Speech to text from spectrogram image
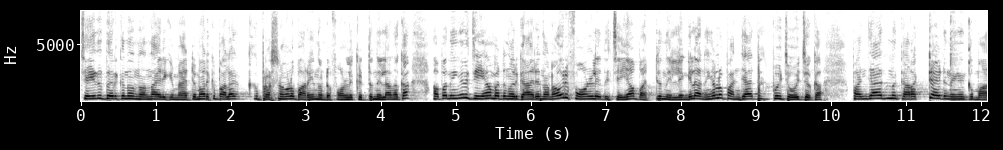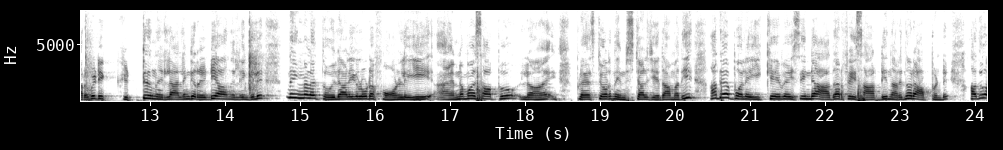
ചെയ്തു തീർക്കുന്നത് നന്നായിരിക്കും. മാറ്റുമാർക്ക് പല പ്രശ്നങ്ങളും പറയുന്നുണ്ട്. ഫോണിൽ കിട്ടുന്നില്ല എന്നൊക്കെ. അപ്പോൾ നിങ്ങൾ ചെയ്യാൻ പറ്റുന്ന ഒരു കാര്യം എന്ന് പറഞ്ഞാൽ ഒരു ഫോണിൽ ഇത് ചെയ്യാൻ പറ്റുന്നില്ലെങ്കിൽ നിങ്ങൾ പഞ്ചായത്തിൽ പോയി ചോദിച്ചു നോക്കുക. പഞ്ചായത്തിൽ നിന്ന് കറക്റ്റായിട്ട് നിങ്ങൾക്ക് മറുപടി കിട്ടുന്നില്ല അല്ലെങ്കിൽ റെഡി നിങ്ങൾ തൊഴിലാളികളുടെ ഫോണിൽ ഈ N M S app play സ്റ്റോറിൽ നിന്ന് ഇൻസ്റ്റാൾ ചെയ്താൽ മതി. അതേപോലെ ഈ കെ വൈ സിന്റെ ആധാർ ഫേസ് ആർ ഡി എന്ന് പറയുന്ന ഒരു ആപ്പ് ഉണ്ട്. അതും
